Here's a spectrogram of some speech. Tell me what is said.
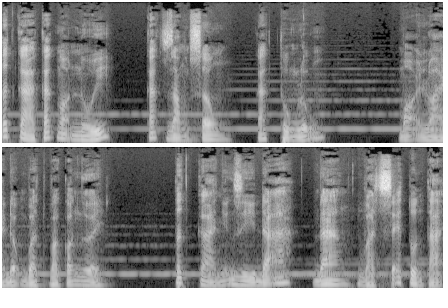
Tất cả các ngọn núi, các dòng sông, các thung lũng, mọi loài động vật và con người, tất cả những gì đã, đang và sẽ tồn tại,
